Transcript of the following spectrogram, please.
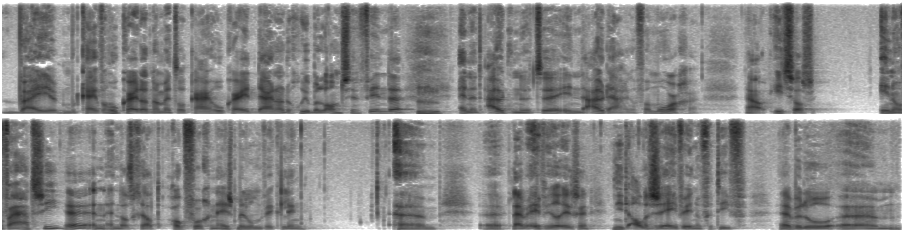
Waar je moet kijken van hoe kan je dat nou met elkaar, hoe kan je daar nou de goede balans in vinden. En het uitnutten in de uitdagingen van morgen. Nou, iets als innovatie, hè, en, en dat geldt ook voor geneesmiddelontwikkeling. Um, laten we even heel eerlijk zijn, niet alles is even innovatief. Ik bedoel, um,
